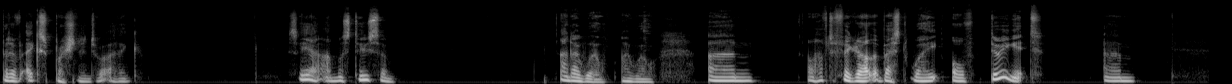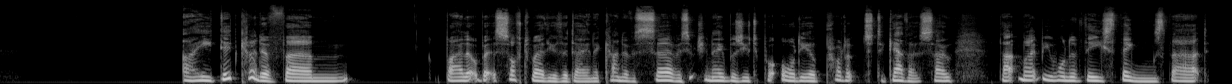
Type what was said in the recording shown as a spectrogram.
bit of expression into it. I think. So yeah, I must do some, and I will. I will. Um, I'll have to figure out the best way of doing it. Um, I did kind of um, buy a little bit of software the other day and a kind of a service which enables you to put audio products together. So that might be one of these things that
